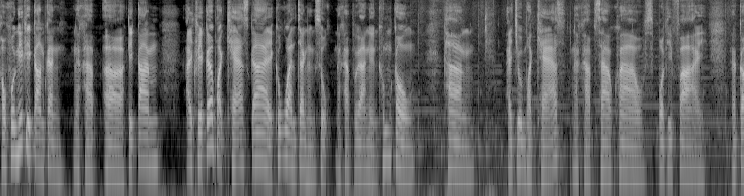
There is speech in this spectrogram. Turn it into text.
ขอบคุณที่ติดตามกันนะครับติดตาม i c r e a t o r Podcast ได้ทุกวันจันทร์ถึงศุกร์นะครับเวลาหนึ่งทุ่มตรงทาง iTunes Podcast นะครับ SoundCloud Spotify แล้วก็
